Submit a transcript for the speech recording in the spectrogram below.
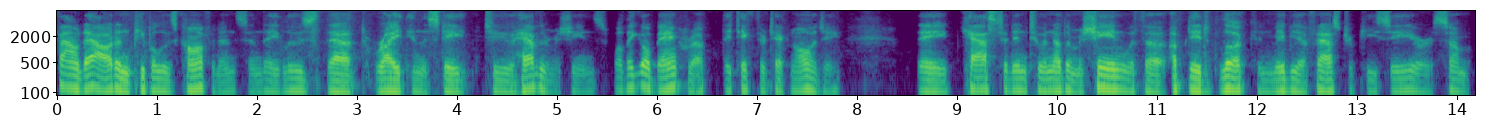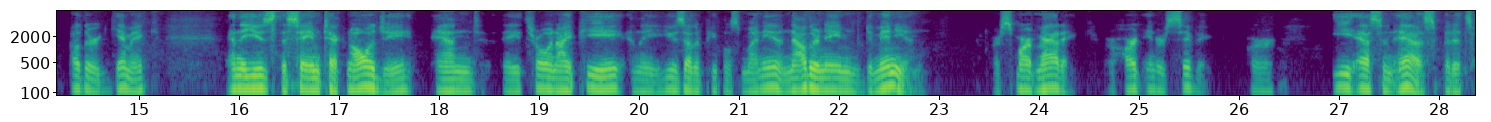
found out and people lose confidence and they lose that right in the state to have their machines, well, they go bankrupt, they take their technology they cast it into another machine with an updated look and maybe a faster PC or some other gimmick, and they use the same technology and they throw an IP and they use other people's money, and now they're named Dominion or Smartmatic or Hart InterCivic or ES&S, but it's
